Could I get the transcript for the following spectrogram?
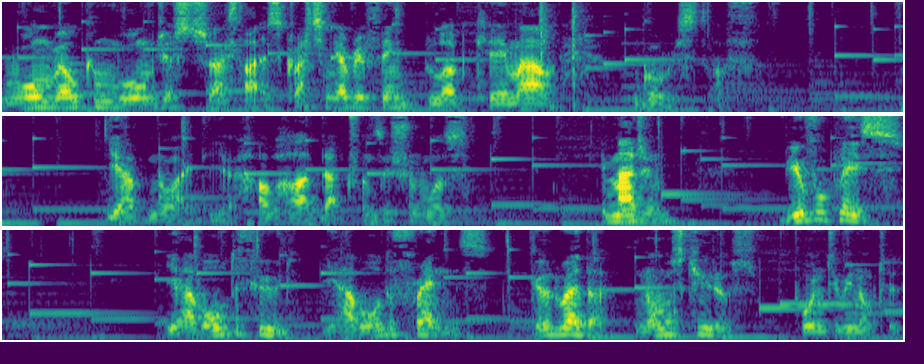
warm welcome, warm gesture. I started scratching everything. Blood came out. Gory stuff. You have no idea how hard that transition was. Imagine, beautiful place. You have all the food, you have all the friends, good weather, no mosquitoes, point to be noted.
